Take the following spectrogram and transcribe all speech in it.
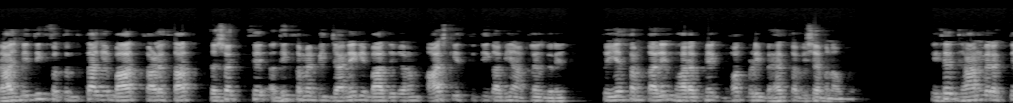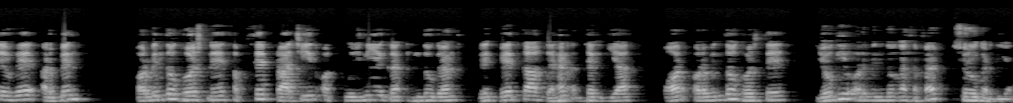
राजनीतिक स्वतंत्रता के बाद साढ़े सात दशक से अधिक समय बीत जाने के बाद अगर हम आज की स्थिति का भी आकलन करें तो यह समकालीन भारत में एक बहुत बड़ी बहस का विषय बना हुआ है। इसे ध्यान में रखते हुए अरविंद, अरविंदो घोष ने सबसे प्राचीन और पूजनीय हिंदू ग्रंथ ऋग्वेद का गहन अध्ययन किया और अरविंदो घोष से योगी अरविंदो का सफ़र शुरू कर दिया।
